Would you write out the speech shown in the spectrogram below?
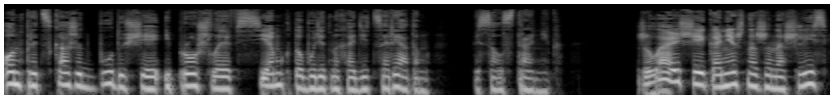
он предскажет будущее и прошлое всем, кто будет находиться рядом, писал странник. Желающие, конечно же, нашлись,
